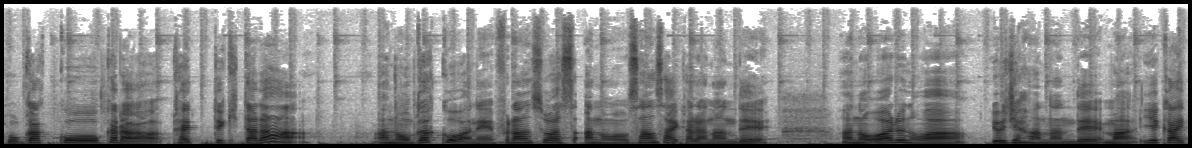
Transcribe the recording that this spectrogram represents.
こう学校から帰ってきたらあの学校はねフランスはあの3歳からなんであの終わるのは4時半なんで、まあ、家帰っ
